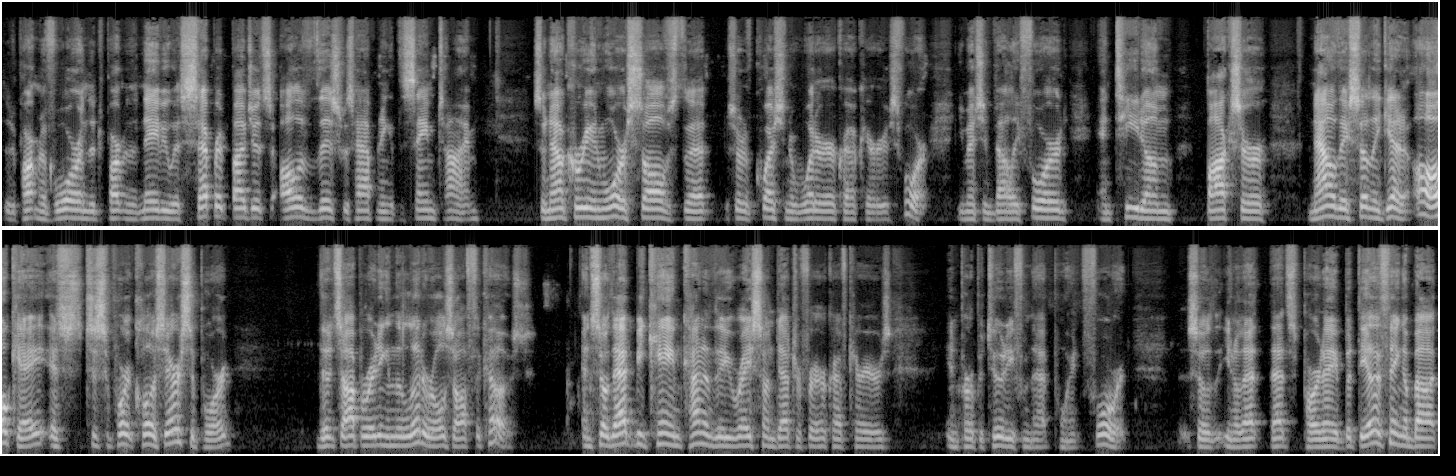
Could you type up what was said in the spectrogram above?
the Department of War and the Department of the Navy with separate budgets. All of this was happening at the same time. So now Korean War solves that sort of question of what are aircraft carriers for. You mentioned Valley Forge, Antietam, Boxer. Now they suddenly get it. Oh, okay, it's to support close air support that it's operating in the littorals off the coast. And so that became kind of the raison d'etre for aircraft carriers in perpetuity from that point forward. So you know that that's part A. But the other thing about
